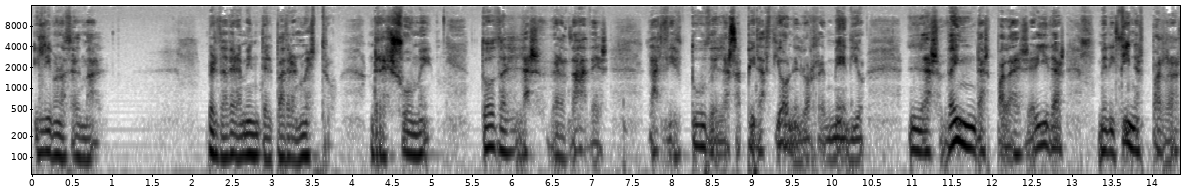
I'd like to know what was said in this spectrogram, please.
y líbranos del mal. Verdaderamente el Padre nuestro resume todas las verdades, las virtudes, las aspiraciones, los remedios, las vendas para las heridas, medicinas para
